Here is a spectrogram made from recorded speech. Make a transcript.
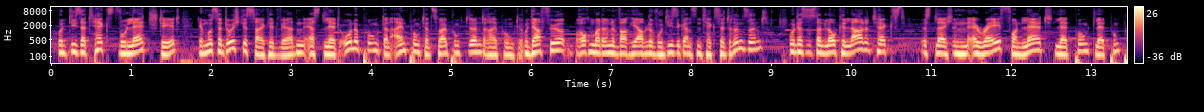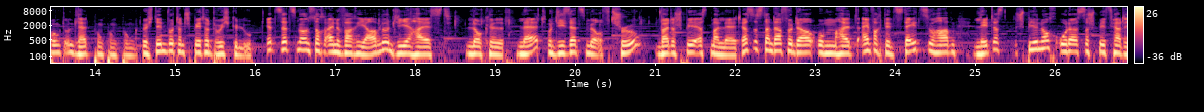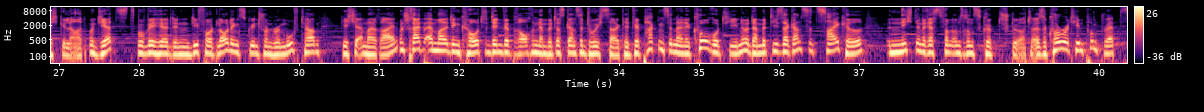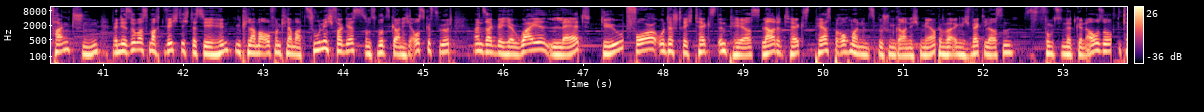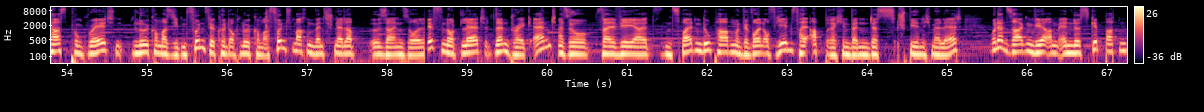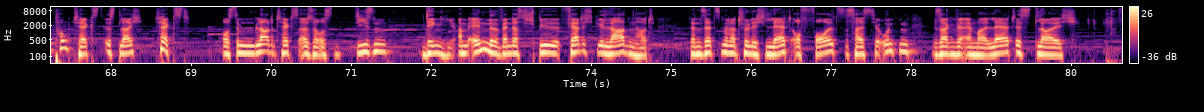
Und dieser Text, wo LED steht, der muss ja durchgecycelt werden. Erst LED ohne Punkt, dann ein Punkt, dann zwei Punkte, dann drei Punkte. Und dafür brauchen wir dann eine Variable, wo diese ganzen Texte drin sind. Und das ist dann Local Ladetext, ist gleich ein Array von LED, LED Punkt, LED Punkt Punkt und LED Punkt Punkt Punkt. Durch den wird dann später durchgeloopt. Jetzt setzen wir uns noch eine Variable, die heißt Local LED und die setzen wir auf True, weil das Spiel erstmal lädt. Das ist dann dafür da, um halt einfach den State zu haben, lädt das Spiel noch oder ist das Spiel fertig geladen? Und jetzt, wo wir hier den Default Loading Screen schon removed removed haben, gehe ich hier einmal rein und schreibe einmal den Code, den wir brauchen, damit das Ganze durchcycelt. Wir packen es in eine Coroutine, damit dieser ganze Cycle nicht den Rest von unserem Skript stört. Also coroutine.wrap function. Wenn ihr sowas macht, wichtig, dass ihr hinten Klammer auf und Klammer zu nicht vergesst, sonst wird es gar nicht ausgeführt. Dann sagen wir hier while let do for unterstrich text in pairs. Ladetext. Pairs braucht man inzwischen gar nicht mehr. Können wir eigentlich weglassen. Funktioniert genauso. Task.rate 0,75. Ihr könnt auch 0,5 machen, wenn es schneller äh, sein soll. If not let, then break end. Also, weil wir ja jetzt einen zweiten Loop haben und wir wollen auf jeden Fall abbrechen, wenn das Spiel nicht mehr lädt. Und dann sagen wir am Ende skip-button.text ist gleich Text. Aus dem Ladetext, also aus diesem Ding hier. Am Ende, wenn das Spiel fertig geladen hat, dann setzen wir natürlich LED auf False. Das heißt, hier unten sagen wir einmal LED ist gleich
